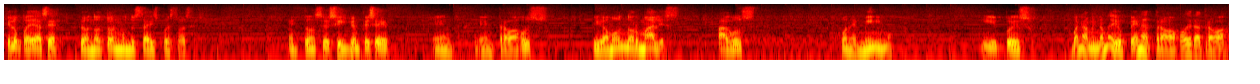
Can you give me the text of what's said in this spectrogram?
que lo puede hacer, pero no todo el mundo está dispuesto a hacer. Entonces, sí, yo empecé en, en trabajos, digamos, normales, pagos con el mínimo. Y pues, bueno, a mí no me dio pena, trabajo era trabajo.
